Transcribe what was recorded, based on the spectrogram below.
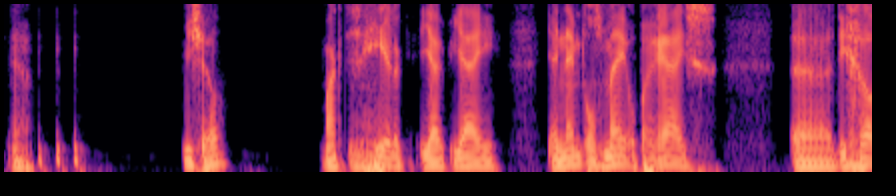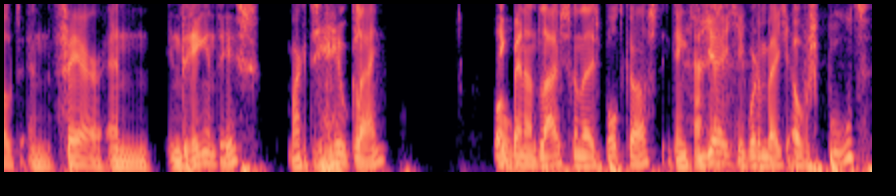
Ja. Michel, maak het eens heerlijk. Jij, jij, jij neemt ons mee op een reis eh, die groot en ver en indringend is. Maak het eens heel klein. Wow. Ik ben aan het luisteren naar deze podcast. Ik denk, jeetje, ik word een beetje overspoeld.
